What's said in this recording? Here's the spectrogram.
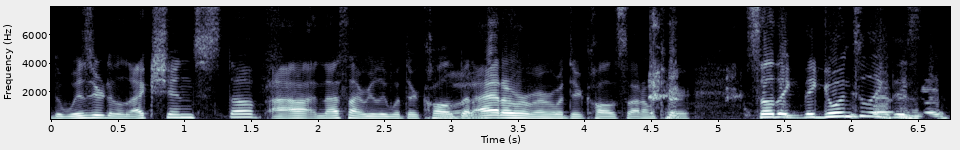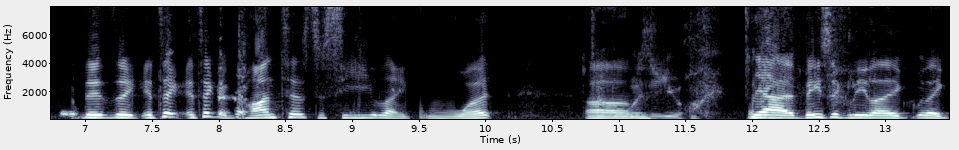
the wizard election stuff. Uh, and that's not really what they're called but i don't remember what they're called so i don't care. So they, they go into like this there's like it's like it's like a contest to see like what um wizard you are. yeah basically like like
